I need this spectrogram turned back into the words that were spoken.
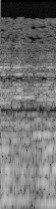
Lord.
